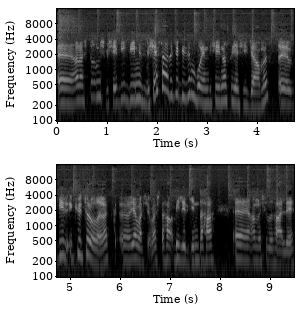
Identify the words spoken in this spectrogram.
Ee, araştırılmış bir şey, bildiğimiz bir şey. Sadece bizim bu endişeyi nasıl yaşayacağımız e, bir kültür olarak e, yavaş yavaş daha belirgin, daha e, anlaşılır hale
